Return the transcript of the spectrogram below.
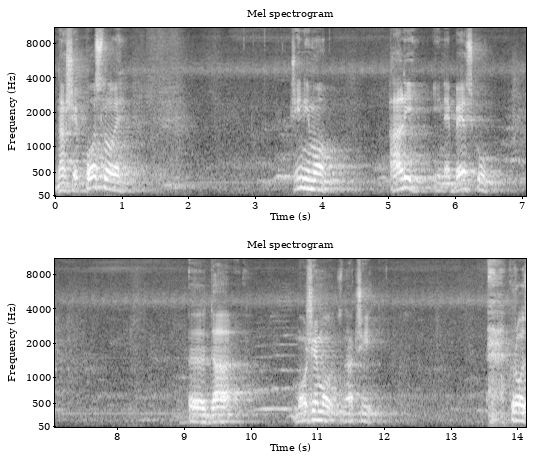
naše poslove činimo, ali i nebesku e, da možemo, znači, kroz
